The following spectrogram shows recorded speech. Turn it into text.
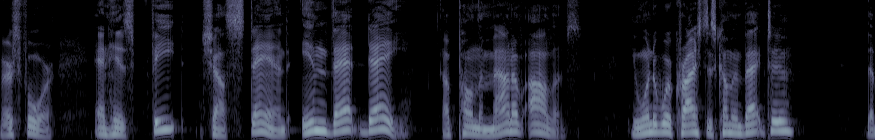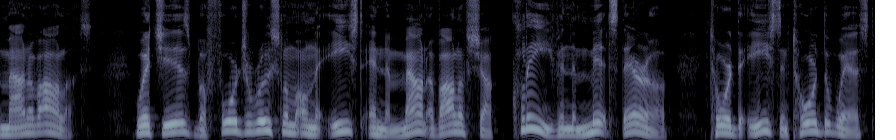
Verse 4 And his feet shall stand in that day upon the Mount of Olives. You wonder where Christ is coming back to? The Mount of Olives, which is before Jerusalem on the east, and the Mount of Olives shall cleave in the midst thereof, toward the east and toward the west,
